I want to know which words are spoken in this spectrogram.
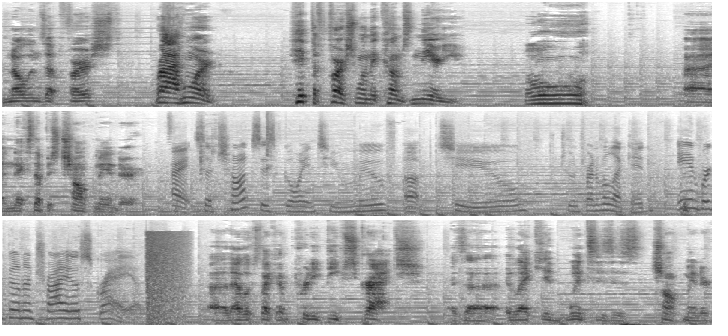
Nolan's up first. Rhyhorn, hit the first one that comes near you. Oh. Uh, next up is Chompmander. All right, so Chunks is going to move up to to in front of Elekid, and we're gonna try a scratch. Uh, that looks like a pretty deep scratch as uh, Elekid winces as Chonkmander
